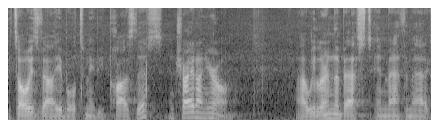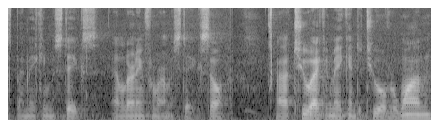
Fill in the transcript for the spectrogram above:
it's always valuable to maybe pause this and try it on your own. Uh, we learn the best in mathematics by making mistakes and learning from our mistakes. So uh, 2 I can make into 2 over 1.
